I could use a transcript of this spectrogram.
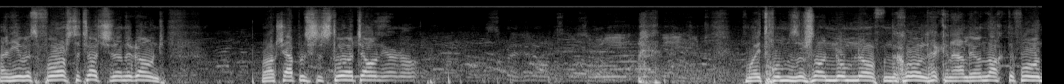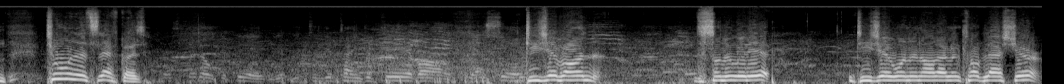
and he was forced to touch it on the ground. Rockchapel should slow it down here now. My thumbs are so numb now from the cold I can hardly unlock the phone. Two minutes left, guys. Spread out the play to give time to play ball. DJ Bond, the son of Willie. DJ won an All Ireland club last year.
